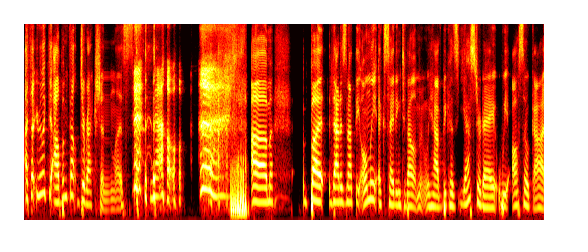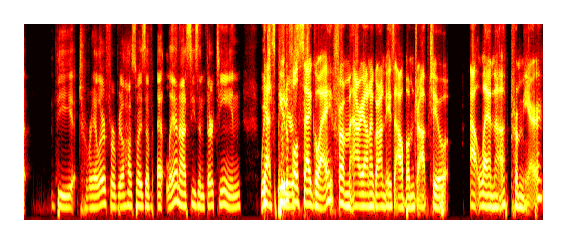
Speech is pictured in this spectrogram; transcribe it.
I thought you were like the album felt directionless. no. um, but that is not the only exciting development we have because yesterday we also got the trailer for Real Housewives of Atlanta season 13. Which yes, beautiful premieres- segue from Ariana Grande's album drop to Atlanta premiere.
